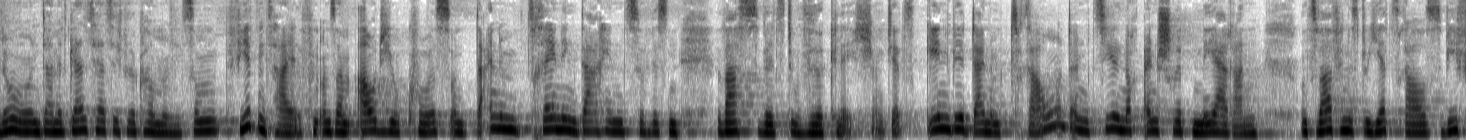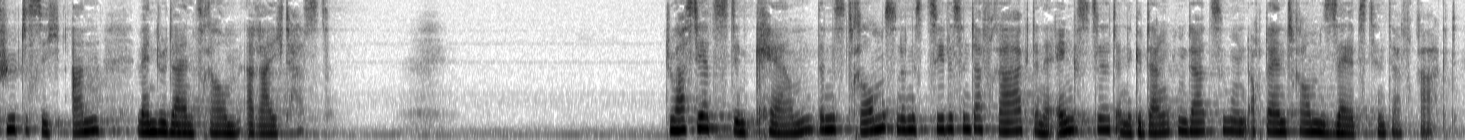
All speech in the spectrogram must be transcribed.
Hallo und damit ganz herzlich willkommen zum vierten Teil von unserem Audiokurs und deinem Training dahin zu wissen, was willst du wirklich? Und jetzt gehen wir deinem Traum und deinem Ziel noch einen Schritt näher ran. Und zwar findest du jetzt raus, wie fühlt es sich an, wenn du deinen Traum erreicht hast. Du hast jetzt den Kern deines Traumes und deines Zieles hinterfragt, deine Ängste, deine Gedanken dazu und auch deinen Traum selbst hinterfragt.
